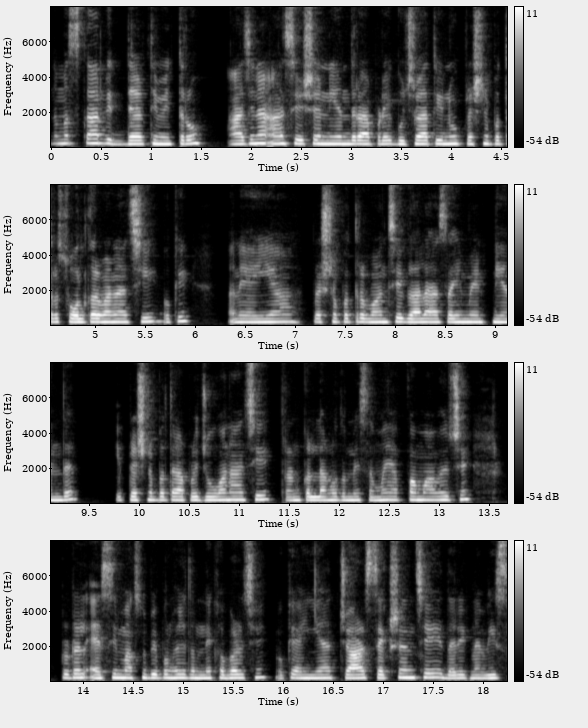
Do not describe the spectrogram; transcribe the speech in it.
નમસ્કાર, વિદ્યાર્થી મિત્રો. આજના આ સેશનની અંદર આપણે ગુજરાતીનું પ્રશ્નપત્ર સોલ્વ કરવાના છીએ, ઓકે? અને અહીંયા પ્રશ્નપત્ર વન છે, ગાલા અસાઇનમેન્ટની અંદર. એ પ્રશ્નપત્ર આપણે જોવાના છીએ ત્રણ કલાકનો તમને સમય આપવામાં આવ્યો છે. ટોટલ એસી માર્ક્સનું પેપર હોય છે, તમને ખબર છે, ઓકે? અહીંયા ચાર સેક્શન છે, દરેકના વીસ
